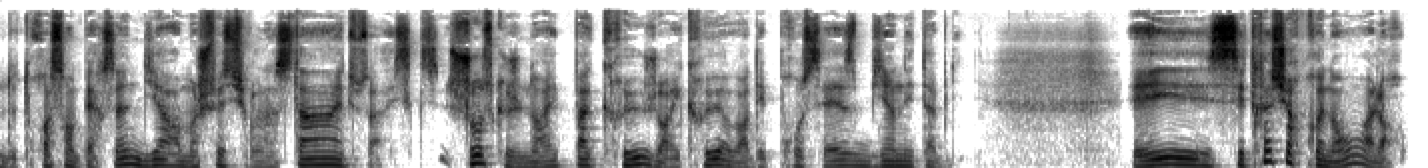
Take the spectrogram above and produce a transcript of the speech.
de 300 personnes dire ah, Moi, je fais sur l'instinct et tout ça. Chose que je n'aurais pas cru. J'aurais cru avoir des process bien établis. Et c'est très surprenant. Alors,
